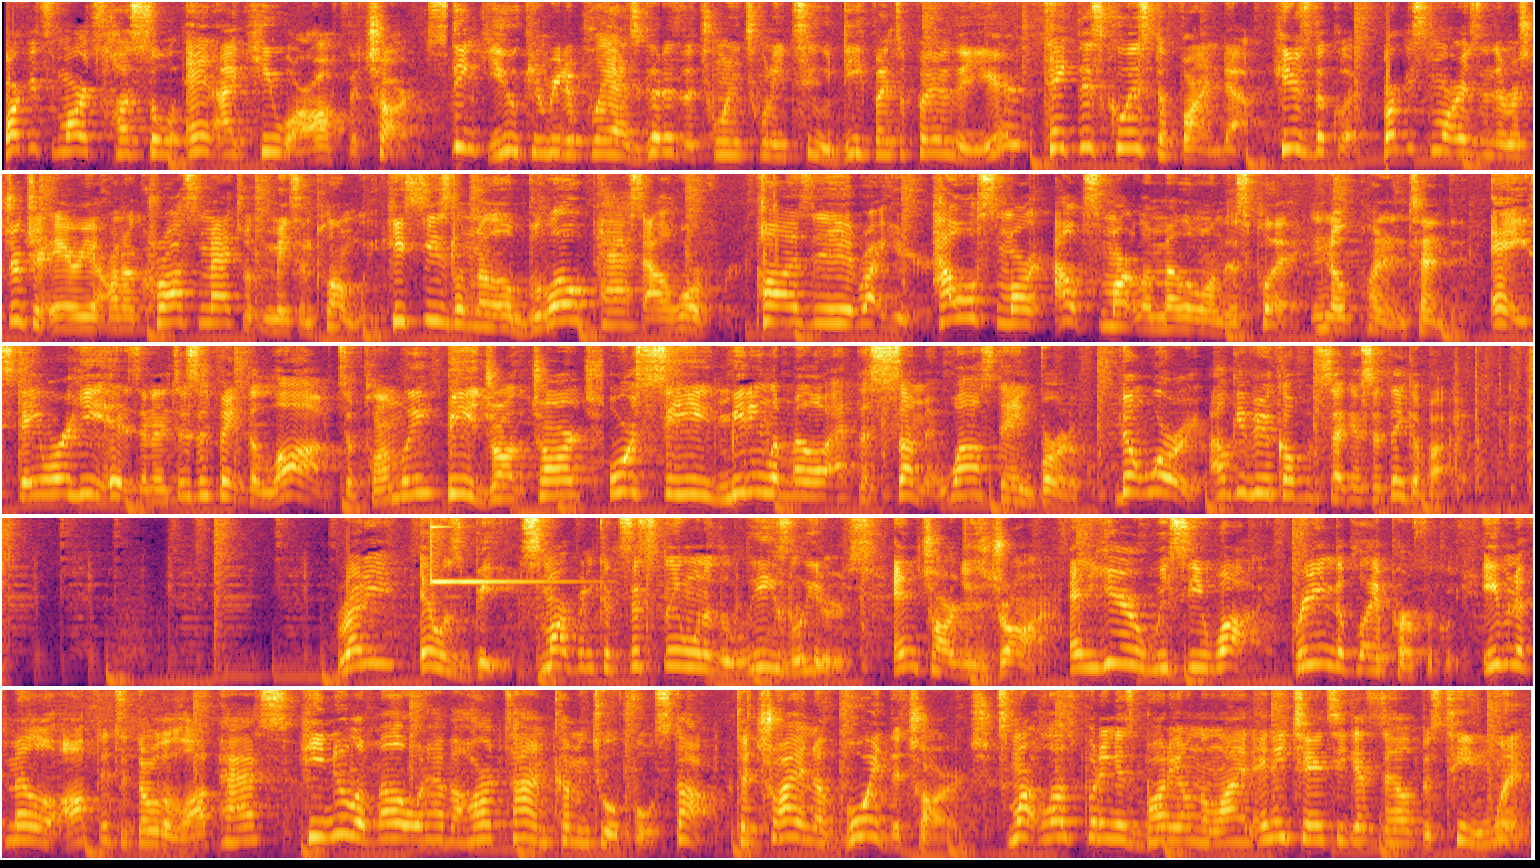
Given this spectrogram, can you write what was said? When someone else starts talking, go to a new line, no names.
Marcus Smart's hustle and IQ are off the charts. Think you can read a play as good as the 2022 Defensive Player of the Year? Take this quiz to find out. Here's the clip. Marcus Smart is in the restricted area on a cross match with Mason Plumlee. He sees LaMelo blow past Al Horford. Pause it right here. How will Smart outsmart LaMelo on this play? No pun intended. A. Stay where he is and anticipate the lob to Plumlee. B. Draw the charge. Or C. Meeting LaMelo at the summit while staying vertical. Don't worry, I'll give you a couple seconds to think about it. Ready? It was B. Smart been consistently one of the league's leaders in charges drawn. And here we see why. Reading the play perfectly. Even if Melo opted to throw the lob pass, he knew LaMelo would have a hard time coming to a full stop to try and avoid the charge. Smart loves putting his body on the line any chance he gets to help his team win.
